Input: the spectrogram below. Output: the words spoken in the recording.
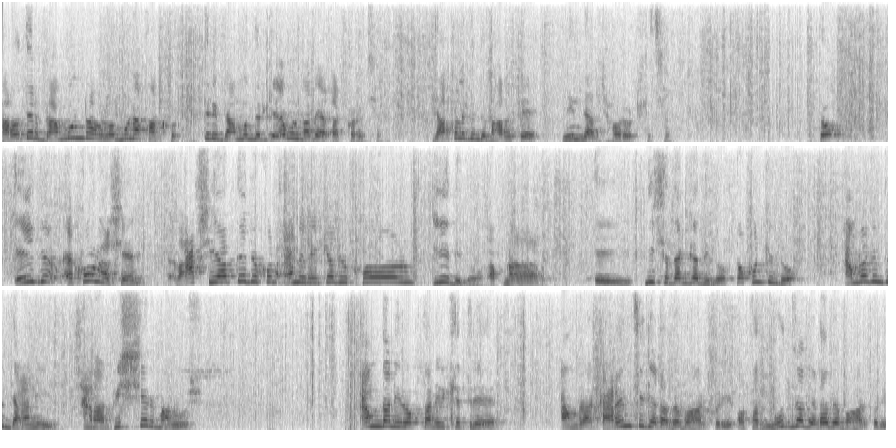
ভারতের ব্রাহ্মণরা হলো মুনাফাখোর। তিনি ব্রাহ্মণদেরকে এমনভাবে অ্যাটাক করেছেন যার ফলে কিন্তু ভারতে নিন্দার ঝড় উঠেছে। তো এই যে এখন আসেন, রাশিয়াতে যখন আমেরিকা যখন ইয়ে দিল, আপনার এই নিষেধাজ্ঞা দিল, তখন কিন্তু আমরা কিন্তু জানি সারা বিশ্বের মানুষ আমদানি রপ্তানির ক্ষেত্রে আমরা কারেন্সি যেটা ব্যবহার করি, অর্থাৎ মুদ্রা যেটা ব্যবহার করি,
